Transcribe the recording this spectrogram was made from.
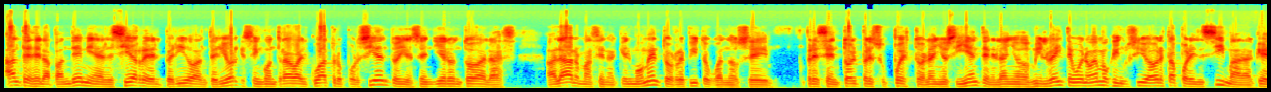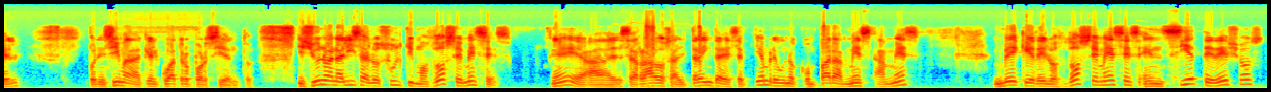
antes de la pandemia, el cierre del periodo anterior, que se encontraba el 4% y encendieron todas las alarmas en aquel momento, repito, cuando se presentó el presupuesto el año siguiente, en el año 2020, bueno, vemos que inclusive ahora está por encima de aquel, por encima de aquel 4%. Y si uno analiza los últimos 12 meses, ¿eh? cerrados al 30 de septiembre, uno compara mes a mes, ve que de los 12 meses, en 7 de ellos,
